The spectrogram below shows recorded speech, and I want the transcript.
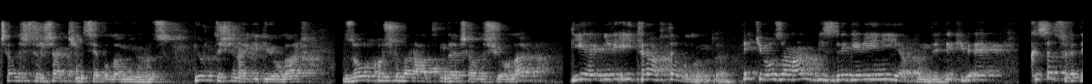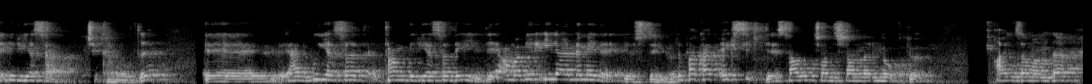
çalıştıracak kimse bulamıyoruz, yurt dışına gidiyorlar, zor koşullar altında çalışıyorlar diye bir itirafta bulundu. Peki o zaman biz de gereğini yapın dedik ve kısa sürede bir yasa çıkarıldı. Ee, yani bu yasa tam bir yasa değildi ama bir ilerleme de gösteriyordu. Fakat eksikti, sağlık çalışanları yoktu. Aynı zamanda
